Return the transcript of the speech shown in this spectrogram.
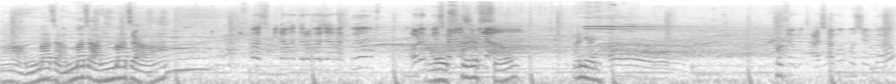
아, 안 맞아, 안 맞아, 안 맞아. 아, 맞습니다만 들어가지 않았고요. 어렵게 아우, 살렸습니다. 아니, 아니. 어. 아. 다시 다시 한번 보실까요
